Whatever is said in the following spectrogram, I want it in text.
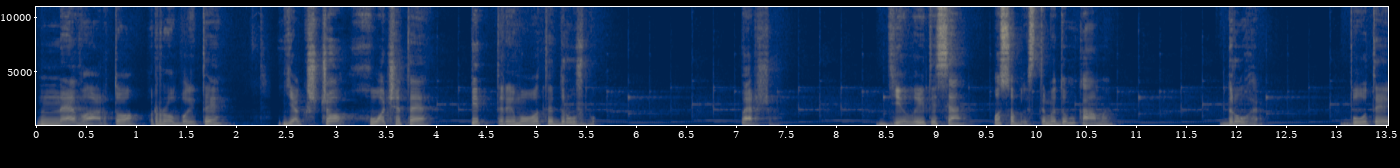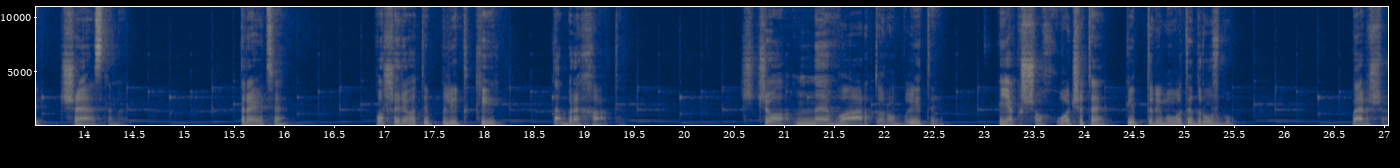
не варто робити, якщо хочете підтримувати дружбу? Перше. Ділитися особистими думками. Друге. Бути чесними. Третє. Поширювати плітки та брехати. Що не варто робити, якщо хочете підтримувати дружбу. Перше.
